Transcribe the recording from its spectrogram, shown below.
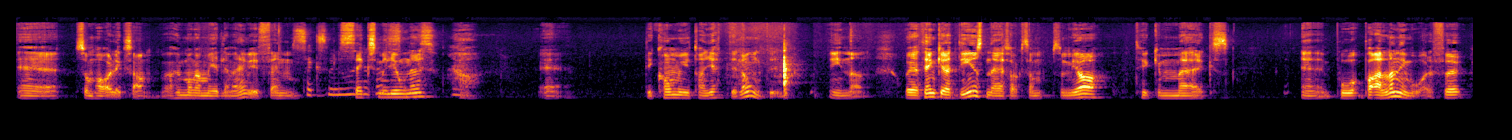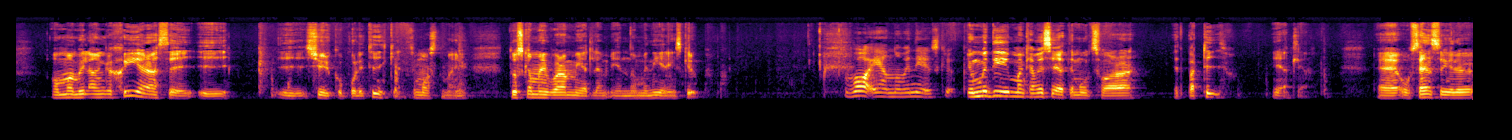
eh, som har liksom, hur många medlemmar är vi? Fem, Sex miljoner? Sex miljoner. Eh, det kommer ju ta jättelång tid innan. Och jag tänker att det är en sån där sak som, som jag tycker märks eh, på, på alla nivåer. För om man vill engagera sig i, i kyrkopolitiken så måste man ju, då ska man ju vara medlem i en nomineringsgrupp. Vad är en nomineringsgrupp? Jo, men det, man kan väl säga att det motsvarar ett parti egentligen. Eh, och sen så är det,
